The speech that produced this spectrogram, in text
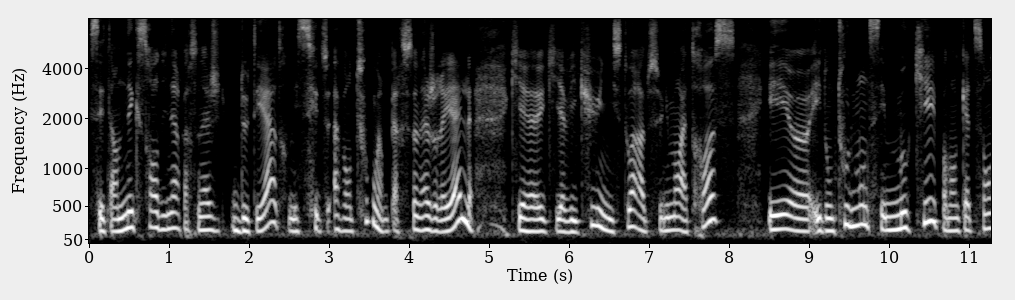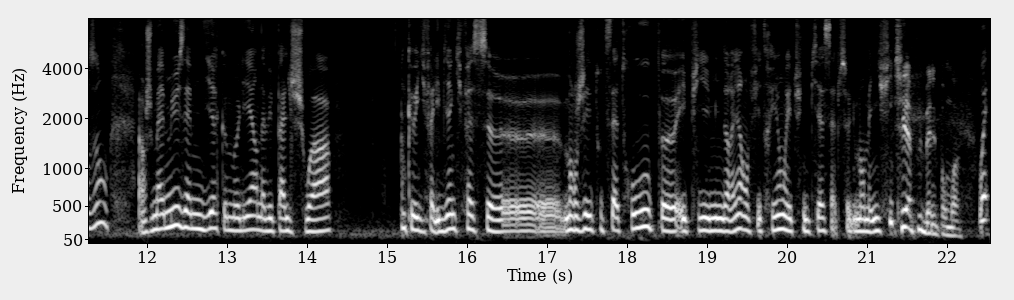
C'est un extraordinaire personnage de théâtre, mais c'est avant tout un personnage réel qui a, qui a vécu une histoire absolument atroce et, et dont tout le monde s'est moqué pendant 400 ans. Alors je m'amuse à me dire que Molière n'avait pas le choix qu'il fallait bien qu'il fasse euh, manger toute sa troupe. Euh, et puis, mine de rien, Amphitryon est une pièce absolument magnifique. C'est la plus belle pour moi. Ouais,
